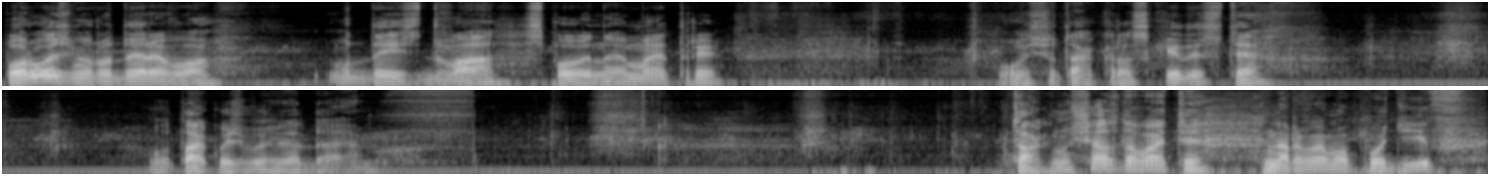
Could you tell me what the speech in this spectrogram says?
По розміру дерево ну, десь 2,5 метри. Ось отак розкидисте. Отак ось виглядає. Так, ну зараз давайте нарвемо подів.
